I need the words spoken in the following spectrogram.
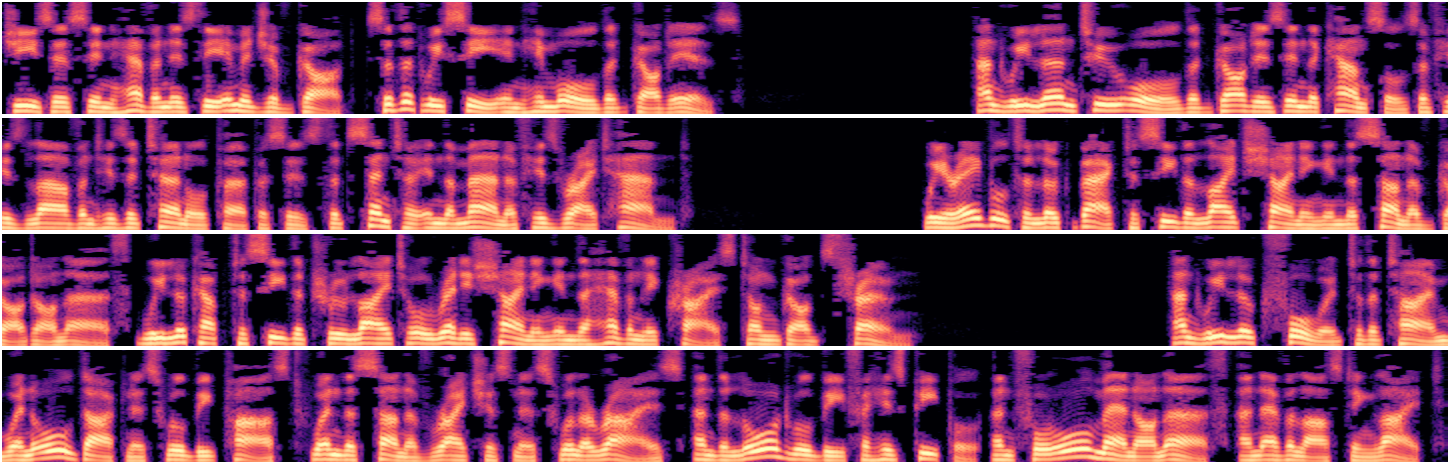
Jesus in heaven is the image of God, so that we see in him all that God is. And we learn too all that God is in the counsels of his love and his eternal purposes that center in the man of his right hand. We are able to look back to see the light shining in the Son of God on earth. We look up to see the true light already shining in the heavenly Christ on God's throne. And we look forward to the time when all darkness will be past, when the Sun of Righteousness will arise, and the Lord will be for his people, and for all men on earth, an everlasting light.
